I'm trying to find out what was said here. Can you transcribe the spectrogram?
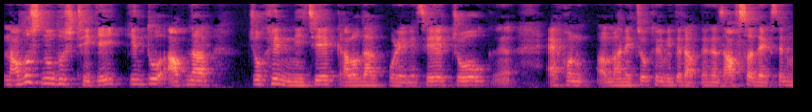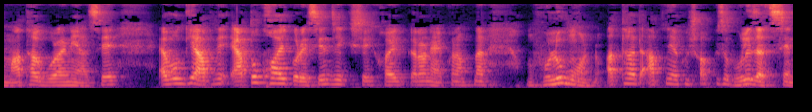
নাদুস নদুস ঠিকই, কিন্তু আপনার চোখের নিচে কালো দাগ পড়ে গেছে। চোখ এখন মানে চোখের ভিতরে আপনাকে ঝাপসা দেখছেন, মাথা গোড়ানি আছে। এবং কি আপনি এত ক্ষয় করেছেন যে সেই ক্ষয়ের কারণে এখন আপনার ভুলু মন, অর্থাৎ আপনি এখন সব কিছু ভুলে যাচ্ছেন।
